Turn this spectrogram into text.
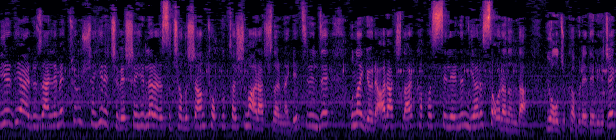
Bir diğer düzenleme tüm şehir içi ve şehirler arası çalışan toplu taşıma araçlarına getirildi. Buna göre araçlar kapasitelerinin yarısı oranında yolcu kabul edebilecek.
